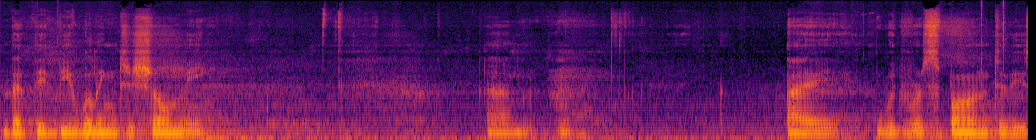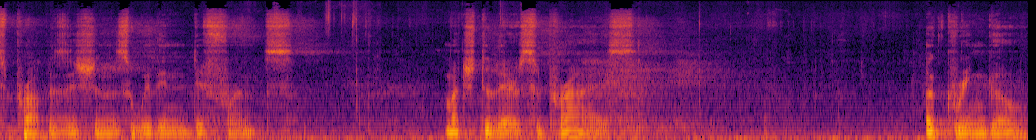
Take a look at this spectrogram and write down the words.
that they'd be willing to show me. Um, I would respond to these propositions with indifference, much to their surprise. A gringo,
